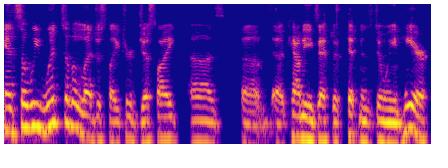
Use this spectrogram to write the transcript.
And so we went to the legislature, just like uh, uh, uh, County Executive Pittman's doing here.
